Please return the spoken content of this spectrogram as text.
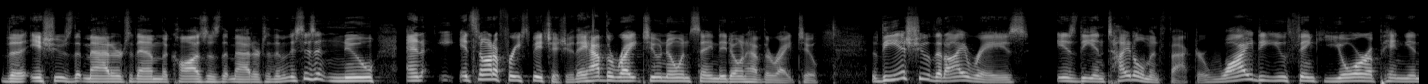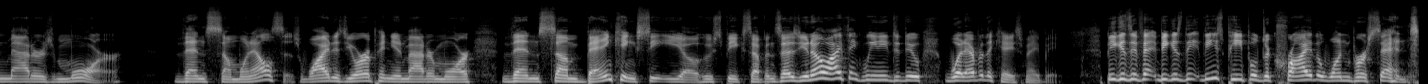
the issues that matter to them, the causes that matter to them. This isn't new, and it's not a free speech issue. They have the right to, no one's saying they don't have the right to. The issue that I raise is the entitlement factor. Why do you think your opinion matters more than someone else's? Why does your opinion matter more than some banking CEO who speaks up and says, "You know, I think we need to do whatever the case may be." Because if because the, these people decry the 1%,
